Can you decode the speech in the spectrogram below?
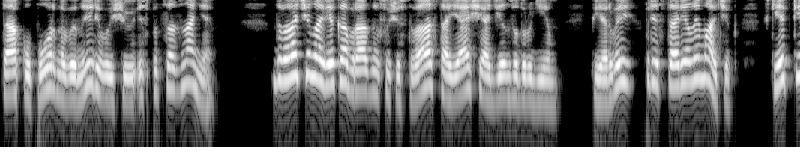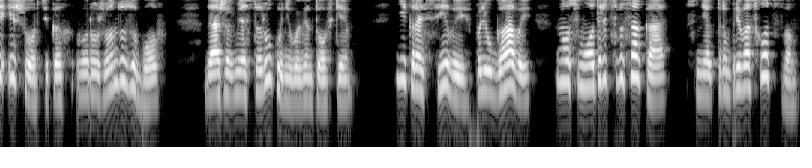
так упорно выныривающую из подсознания. Два человекообразных существа, стоящие один за другим. Первый — престарелый мальчик, в кепке и шортиках, вооружен до зубов. Даже вместо рук у него винтовки. Некрасивый, плюгавый, но смотрит свысока, с некоторым превосходством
